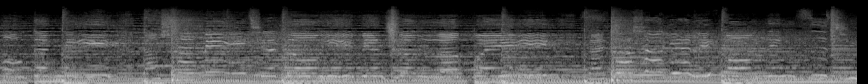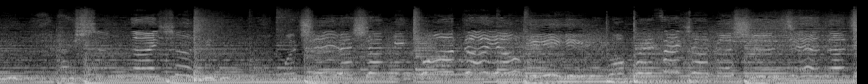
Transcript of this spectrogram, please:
头等你，当生命一切都已变成了回忆，在多少夜里否定自己，还深爱着你。我只愿生命过得有意义。我会在这个世界的尽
